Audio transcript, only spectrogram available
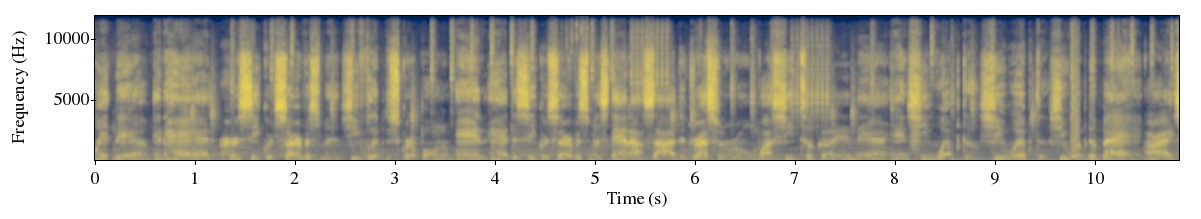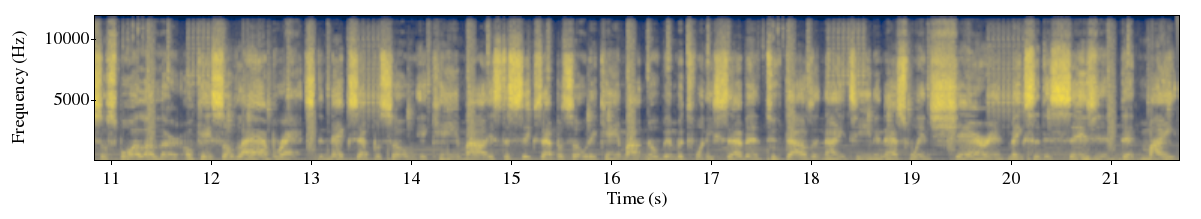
went there and had her secret serviceman. She flipped the script on him and had the secret serviceman stand outside the dressing room while she took her in there and she whipped her. She whipped her. She whipped the bag. All right. So spoiler alert. Okay. So Lab Rats, the next episode, it came out. It's the sixth episode. It came out November 27, 2019, and that's when Sharon makes a decision that might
